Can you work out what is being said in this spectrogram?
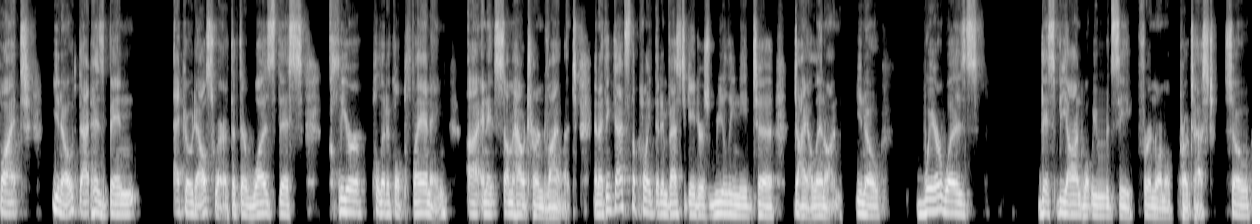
but you know that has been echoed elsewhere that there was this clear political planning uh, and it somehow turned violent. And i think that's the point that investigators really need to dial in on. You know where was this beyond what we would see for a normal protest? So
